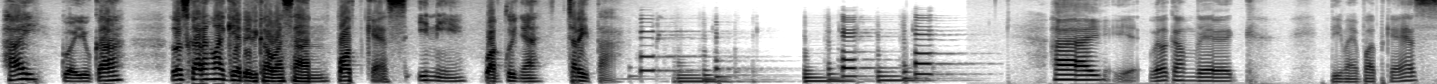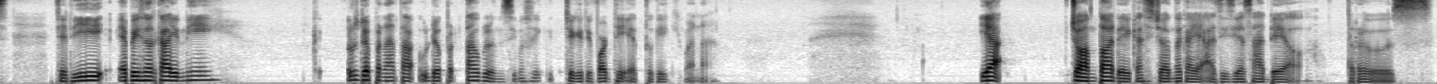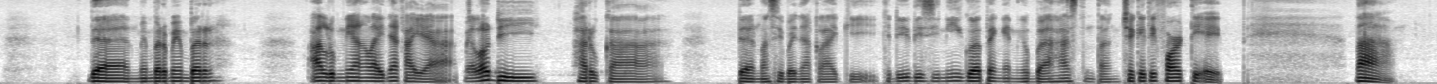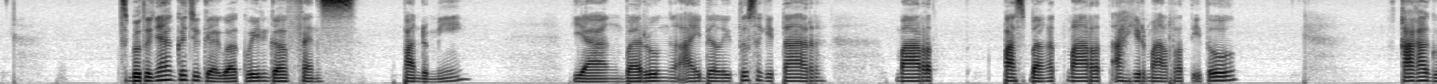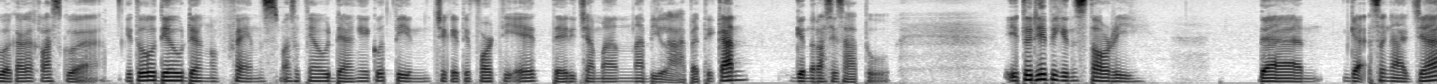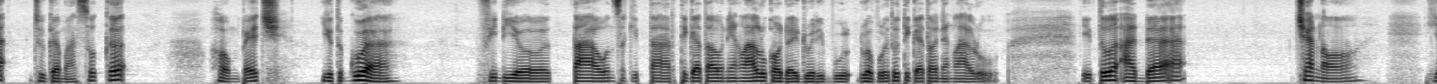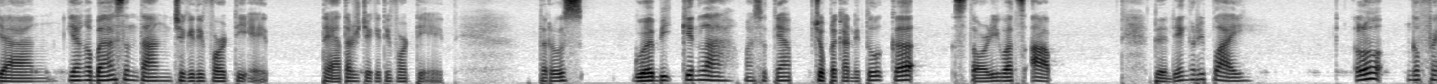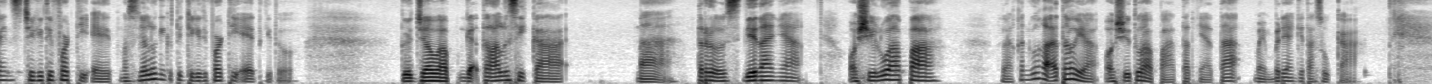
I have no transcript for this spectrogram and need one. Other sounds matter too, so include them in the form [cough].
Hai, gue Yuka. Lo sekarang lagi ada di kawasan podcast. Ini waktunya cerita. Hai, yeah, welcome back di my podcast. Jadi episode kali ini lu udah pernah tahu udah per, tahu belum sih maksudnya JKT48 tuh kayak gimana? Ya, contoh deh kasih contoh kayak Azizia Sadel. Terus dan member-member alumni yang lainnya kayak Melody, Haruka, dan masih banyak lagi. Jadi di sini gue pengen ngebahas tentang JKT48. Nah, sebetulnya gue juga gue akuin gue fans pandemi yang baru nge-idol itu sekitar Maret pas banget Maret akhir Maret itu kakak gue kakak kelas gue itu dia udah ngefans maksudnya udah ngikutin JKT48 dari zaman Nabila. Berarti kan generasi satu. Itu dia bikin story. Dan gak sengaja juga masuk ke homepage YouTube gue video tahun sekitar tiga tahun yang lalu kalau dari 2020 itu tiga tahun yang lalu. Itu ada channel yang yang ngebahas tentang JKT48 teater JKT48 terus gue bikin lah maksudnya cuplikan itu ke story WhatsApp. Dan dia nge-reply lo ngefans JKT48 maksudnya lo ngikutin JKT48 gitu? Gue jawab nggak terlalu sih kak. Nah terus dia nanya Oshi lu apa? Lah kan gue nggak tahu ya Oshi itu apa? Ternyata member yang kita suka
